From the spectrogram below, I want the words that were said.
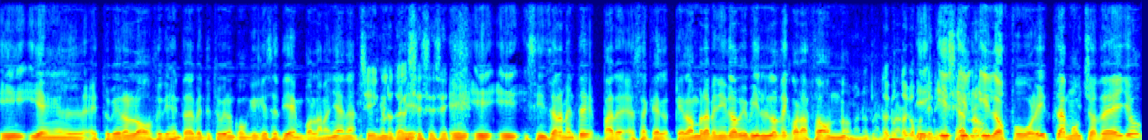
y, en el, estuvieron los dirigentes de Betis estuvieron con Quique Setién por la mañana. Sí, en el hotel, sí, sí, sí. Y, sinceramente, o sea, que, el hombre ha venido a vivirlo de corazón, ¿no? claro, claro, como y, tiene que ser, ¿no? y, los futbolistas, muchos de ellos,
